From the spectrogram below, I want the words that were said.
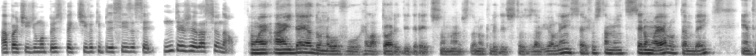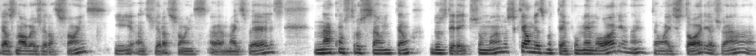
a partir de uma perspectiva que precisa ser intergeracional. Então, é, a ideia do novo relatório de direitos humanos do Núcleo de Estudos da Violência é justamente ser um elo também entre as novas gerações e as gerações uh, mais velhas, na construção, então, dos direitos humanos, que ao mesmo tempo memória, né? Então, a história já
